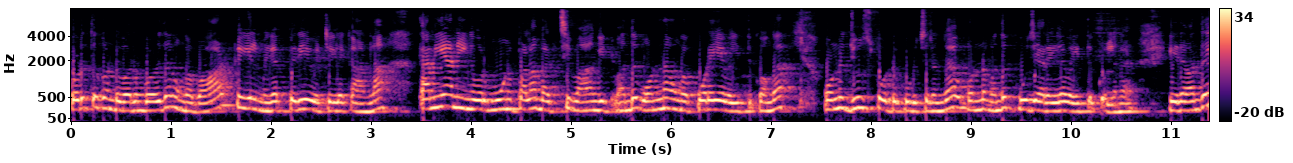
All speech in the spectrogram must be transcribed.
கொடுத்து கொண்டு வரும்பொழுது உங்கள் வாழ்க்கையில் மிகப்பெரிய வெற்றிகளை காணலாம். தனியாக நீங்கள் ஒரு மூணு பழம் வச்சு வாங்கிட்டு வந்து ஒன்று உங்கள் கூடையே வைத்துக்கோங்க. ஒன்று ஜூஸ் போட்டு குடிச்சிருங்க. ஒன்று வந்து பூஜை அறையில் வைத்துக்கொள்ளுங்க இதை வந்து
